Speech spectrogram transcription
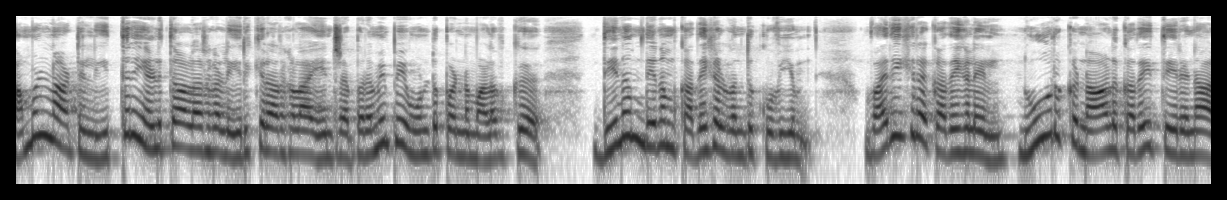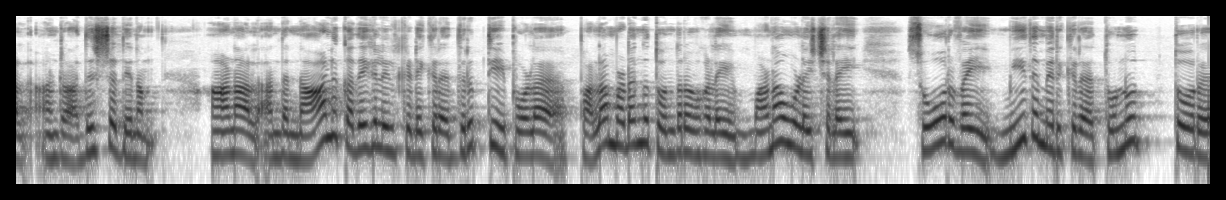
தமிழ்நாட்டில் இத்தனை எழுத்தாளர்கள் இருக்கிறார்களா என்ற பிரமிப்பை உண்டு பண்ணும் அளவுக்கு தினம் தினம் கதைகள் வந்து குவியும். வருகிற கதைகளில் நூறுக்கு நாலு கதை தேறினால் அன்று அதிர்ஷ்ட தினம். ஆனால் அந்த நாலு கதைகளில் கிடைக்கிற திருப்தியைப் போல பல மடங்கு தொந்தரவுகளை மன உளைச்சலை சோர்வை மீதம் இருக்கிற தொண்ணூத்தோரு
